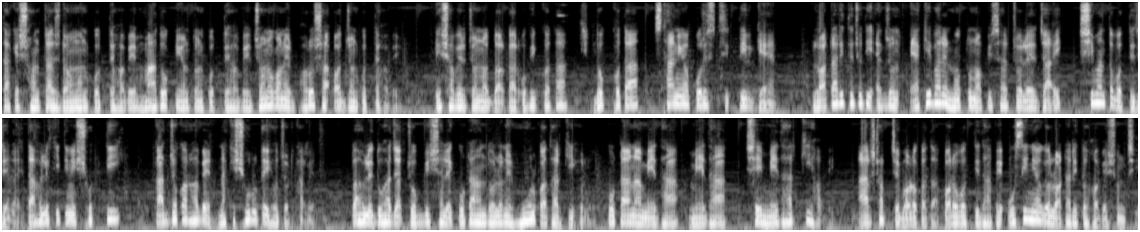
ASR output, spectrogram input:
তাকে সন্ত্রাস দমন করতে হবে, মাদক নিয়ন্ত্রণ করতে হবে, জনগণের ভরসা অর্জন করতে হবে। এসবের জন্য দরকার অভিজ্ঞতা, দক্ষতা, স্থানীয় পরিস্থিতির জ্ঞান। লটারিতে যদি একজন একেবারে নতুন অফিসার চলে যায় সীমান্তবর্তী জেলায়, তাহলে কি তিনি সত্যি কার্যকর হবেন, নাকি শুরুতেই হোঁচট খাবেন? তাহলে দু হাজার চব্বিশ সালে কোটা আন্দোলনের মূল কথার কি হলো? কোটা না মেধা? মেধা? সেই মেধার কি হবে? আর সবচেয়ে বড় কথা, পরবর্তী ধাপে ওসি নিয়োগে লটারি তো হবে শুনছি।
